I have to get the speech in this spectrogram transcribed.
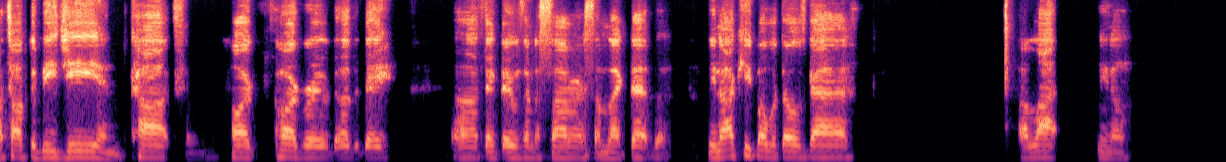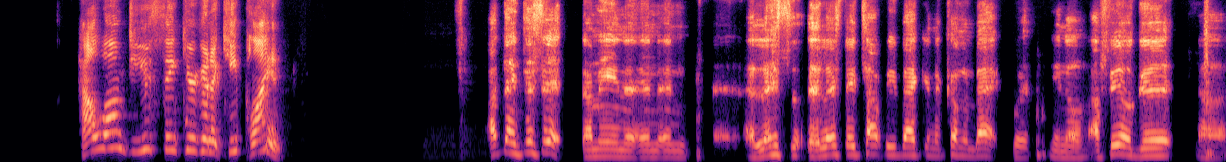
I talked to BG and Cox and Hard Hargrave the other day. Uh, I think they was in the summer or something like that. But you know, I keep up with those guys a lot. You know. How long do you think you're going to keep playing? I think this it. I mean, and and unless unless they talk me back into coming back, but you know, I feel good. Uh,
